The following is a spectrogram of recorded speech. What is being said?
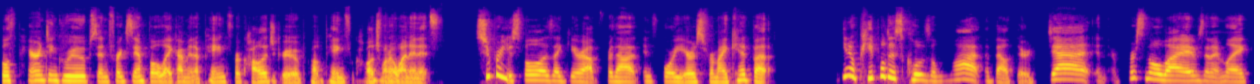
both parenting groups and, for example, like I'm in a paying for college group called Paying for College 101, and it's super useful as I gear up for that in four years for my kid. But you know, people disclose a lot about their debt and their personal lives, and I'm like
